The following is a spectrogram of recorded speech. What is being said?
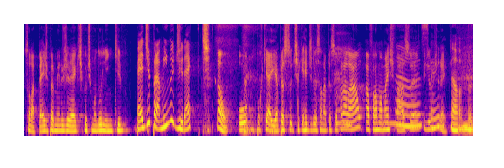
sei lá, pede para mim no direct que eu te mando o link. Pede pra mim no direct. Não, ou, porque aí a pessoa tinha que redirecionar a pessoa para lá, a forma mais fácil Não, é pedir no sei. direct. Não, não.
